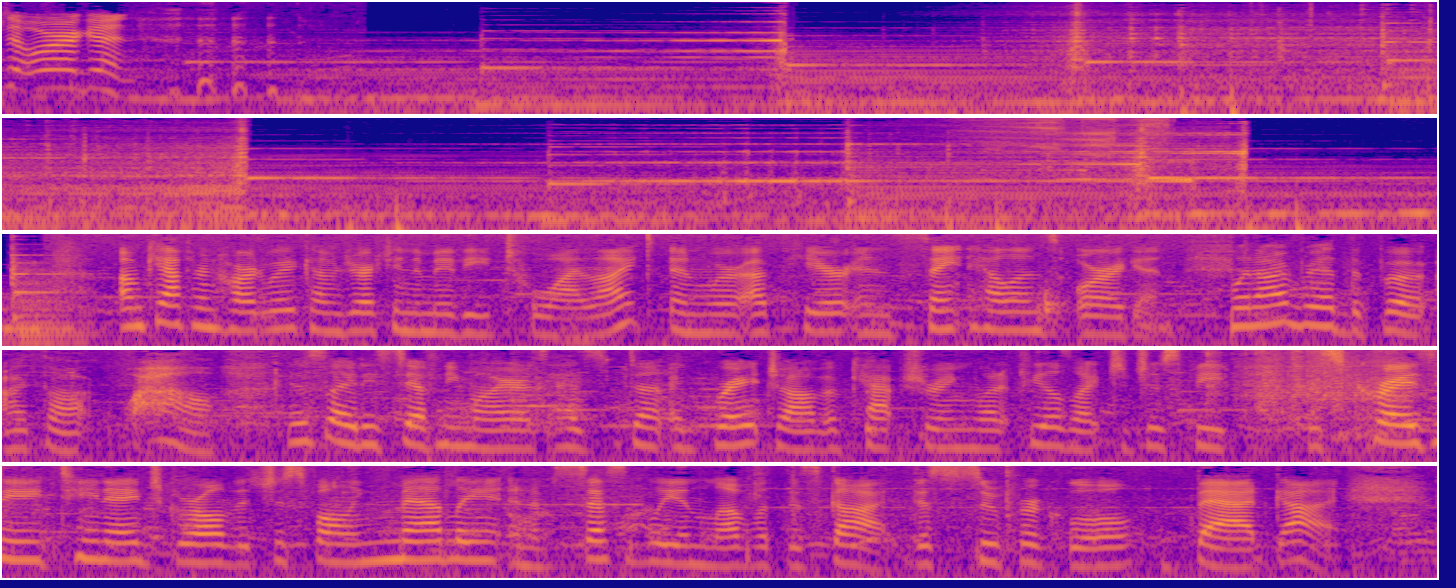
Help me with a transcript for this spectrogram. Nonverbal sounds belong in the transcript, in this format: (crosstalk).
To Oregon. (laughs) I'm Catherine Hardwicke. I'm directing the movie Twilight, and we're up here in St. Helens, Oregon. When I read the book, I thought, wow, this lady, Stephanie Meyers, has done a great job of capturing what it feels like to just be this crazy teenage girl that's just falling madly and obsessively in love with this guy, this super cool, bad guy.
